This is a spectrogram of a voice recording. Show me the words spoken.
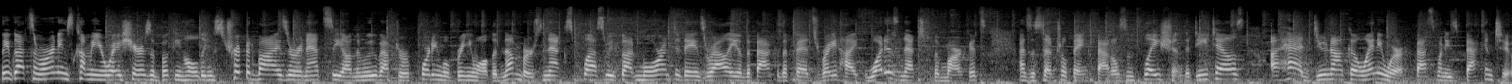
we've got some earnings coming your way. Shares of Booking Holdings, TripAdvisor, and Etsy on the move after reporting. We'll bring you all the numbers next. Plus, we've got more on today's rally on the back of the Fed's rate hike. What is next for the markets as the central bank battles inflation? The details ahead. Do not go anywhere. Fast Money's back in two.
